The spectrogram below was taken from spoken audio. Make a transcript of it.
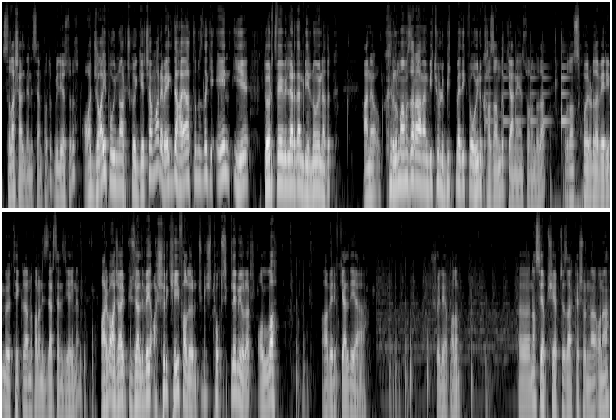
Slash Aldeniz Sempotuk biliyorsunuz. Acayip oyunlar çıkıyor. Geçen var ya belki de hayatımızdaki en iyi 4v1'lerden birini oynadık. Hani kırılmamıza rağmen bir türlü bitmedik ve oyunu kazandık yani en sonunda da. Buradan spoiler da vereyim böyle tekrarını falan izlerseniz yayının. Harbi acayip güzeldi ve aşırı keyif alıyorum çünkü hiç toksiklemiyorlar. Allah. Abi herif geldi ya. Şöyle yapalım. Ee, nasıl yap şey yapacağız arkadaşlar ona?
